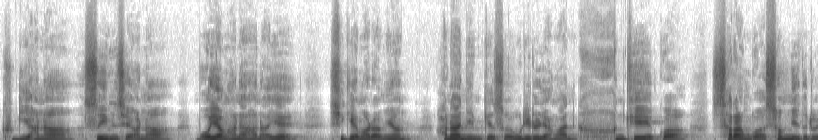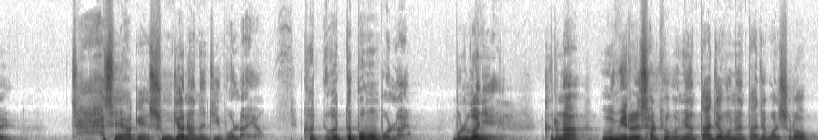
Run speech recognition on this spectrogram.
크기 하나, 쓰임새 하나, 모양 하나하나에 쉽게 말하면 하나님께서 우리를 향한 큰 계획과 사랑과 섭리들을 자세하게 숨겨놨는지 몰라요. 어떻 보면 몰라요. 물건이 그러나 의미를 살펴보면 따져보면 따져볼수록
